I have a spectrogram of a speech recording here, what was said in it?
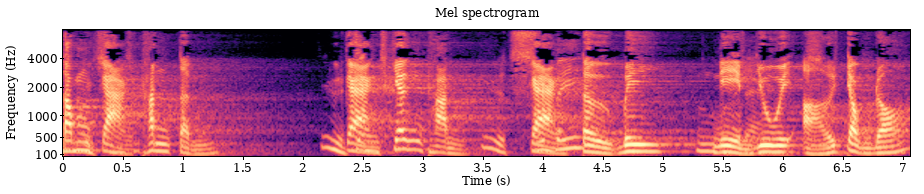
tâm càng thanh tịnh càng chân thành càng từ bi niềm vui ở trong đó.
